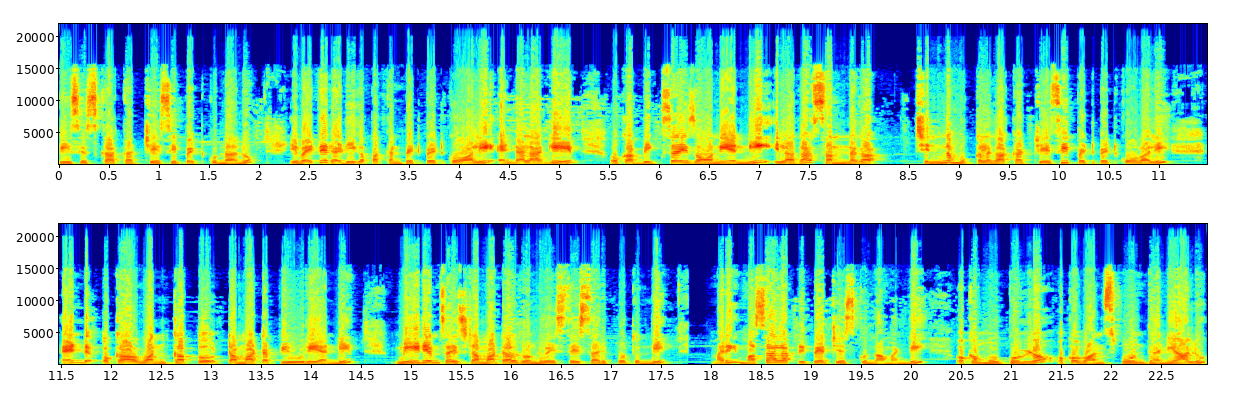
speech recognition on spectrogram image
పీసెస్గా కట్ చేసి పెట్టుకున్నాను. ఇవైతే రెడీగా పక్కన పెట్టి పెట్టుకోవాలి. అండ్ అలాగే ఒక బిగ్ సైజ్ ఆనియన్ని ఇలాగా సన్నగా చిన్న ముక్కలుగా కట్ చేసి పెట్టి పెట్టుకోవాలి. అండ్ ఒక వన్ కప్ టమాటా ప్యూరీ అండి. మీడియం సైజ్ టమాటాలు రెండు వేస్తే సరిపోతుంది. మరి మసాలా ప్రిపేర్ చేసుకుందామండి. ఒక మూకుళ్ళలో ఒక వన్ స్పూన్ ధనియాలు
